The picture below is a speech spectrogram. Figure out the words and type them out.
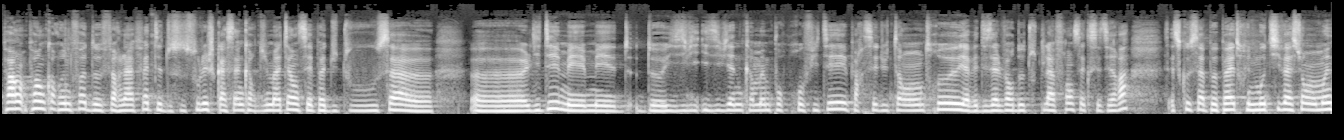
pas, encore une fois de faire la fête et de se saouler jusqu'à 5 h du matin, c'est pas du tout ça euh, euh, l'idée, mais, mais de, ils, y viennent quand même pour profiter, passer du temps entre eux. Il y avait des éleveurs de toute la France, etc. Est-ce que ça peut pas être une motivation en moins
